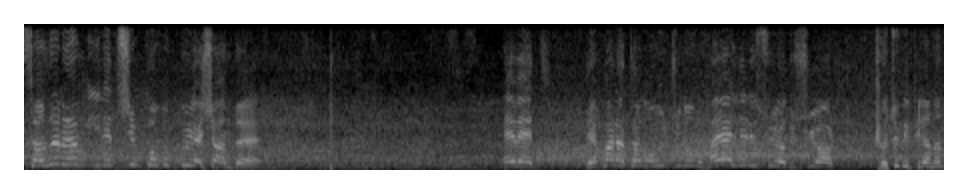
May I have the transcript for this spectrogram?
Sanırım iletişim kopukluğu yaşandı. Evet, depar atan oyuncunun hayalleri suya düşüyor. Kötü bir planın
